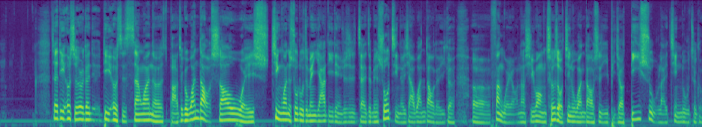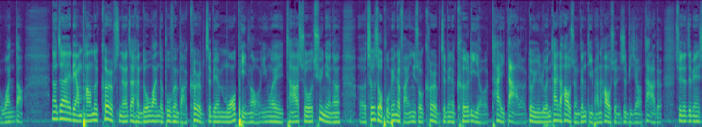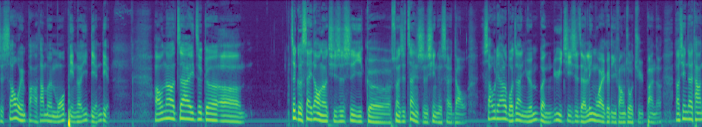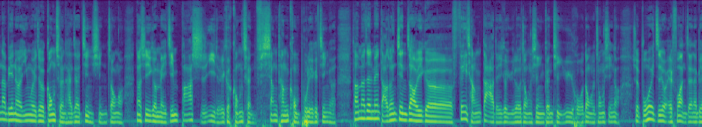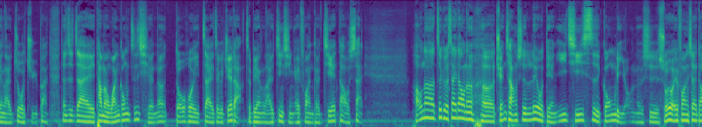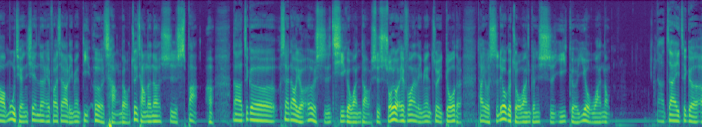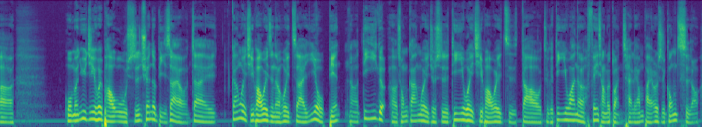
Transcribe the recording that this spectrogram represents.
在第二十二跟第二十三弯呢，把这个弯道稍微进弯的速度这边压低一点，就是在这边缩紧了一下弯道的一个呃范围哦。那希望车手进入弯道是以比较低速来进入这个弯道。那在两旁的 curves 呢，在很多弯的部分把 curve 这边磨平了，因为他说去年呢，呃，车手普遍的反应说 curve 这边的颗粒哦太大了，对于轮胎的耗损跟底盘的耗损是比较大的，所以在这边是稍微把它们磨平了一点点。好，那在这个呃。这个赛道呢，其实是一个算是暂时性的赛道。沙乌地阿拉伯站原本预计是在另外一个地方做举办的，那现在他那边呢，因为这个工程还在进行中哦，那是一个美金八十亿的一个工程，相当恐怖的一个金额。他们要在那边打算建造一个非常大的一个娱乐中心跟体育活动的中心哦，所以不会只有 F1 在那边来做举办，但是在他们完工之前呢，都会在这个 Jeddah 这边来进行 F1 的街道赛。好，那这个赛道呢，呃，全长是六点一七四公里哦，那是所有 F1 赛道目前现任 F1 赛道里面第二长的哦，最长的呢是 Spa 啊。那这个赛道有二十七个弯道，是所有 F1 里面最多的，它有十六个左弯跟十一个右弯哦。那在这个呃，我们预计会跑五十圈的比赛哦，在杆位起跑位置呢会在右边。那第一个呃，从杆位就是第一位起跑位置到这个第一弯呢，非常的短，才两百二十公尺哦。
